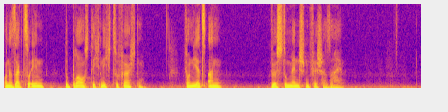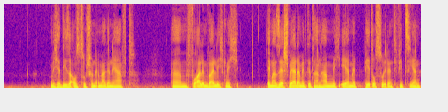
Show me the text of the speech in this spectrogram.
und er sagt zu ihm, du brauchst dich nicht zu fürchten. Von jetzt an wirst du Menschenfischer sein. Mich hat dieser Ausdruck schon immer genervt, ähm, vor allem weil ich mich immer sehr schwer damit getan habe, mich eher mit Petrus zu identifizieren.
